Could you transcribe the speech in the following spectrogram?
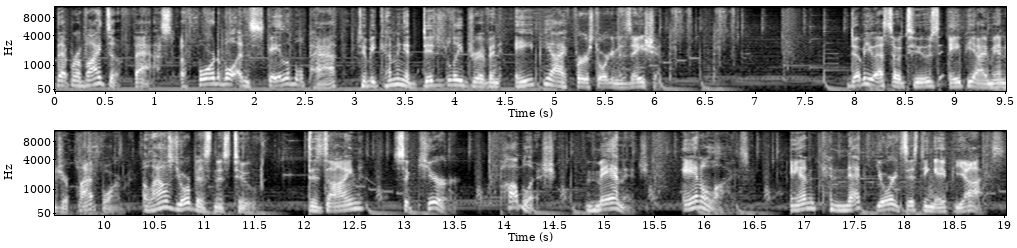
that provides a fast, affordable, and scalable path to becoming a digitally driven API-first organization. WSO2's API Manager platform allows your business to design, secure, publish, manage, analyze, and connect your existing APIs,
